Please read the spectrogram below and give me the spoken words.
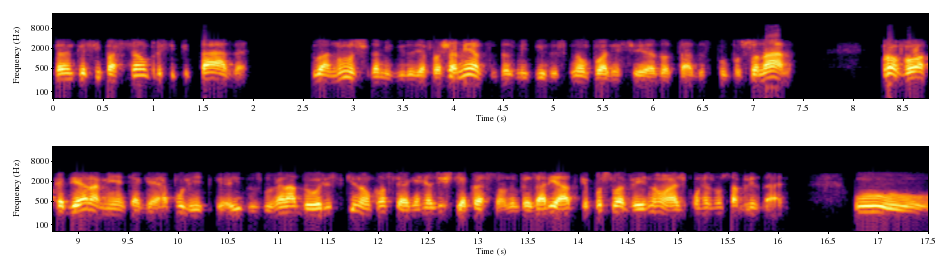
da antecipação precipitada do anúncio da medida de afrouxamento, das medidas que não podem ser adotadas por Bolsonaro, provoca diariamente a guerra política e dos governadores que não conseguem resistir à pressão do empresariado, que por sua vez não age com responsabilidade. O...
